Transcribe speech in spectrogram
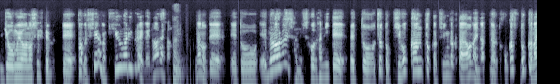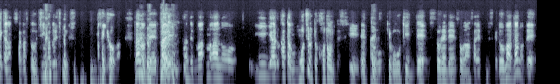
業務用のシステムって、多分シェアの9割ぐらいが NRI さん。はい。なので、えっと、NRI さんに相談に行って、えっと、ちょっと規模感とか金額と合わないなってなると、他、どっかないかなって探すとうちにたどり着くんですよ。要は。なので、はい。さんで、ま、ま、あの、やる方ももちろんほとんどですし、えっと、はい、規模大きいんで、それで相談されるんですけど、まあ、なので、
